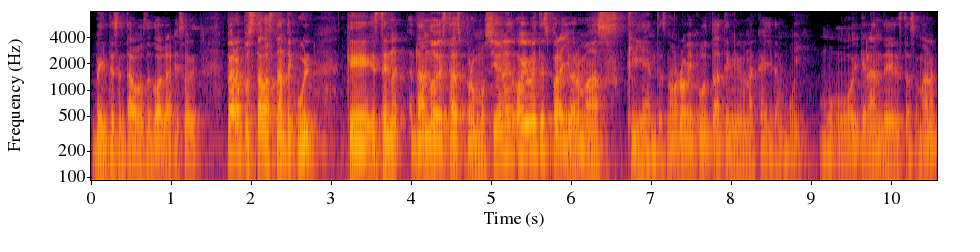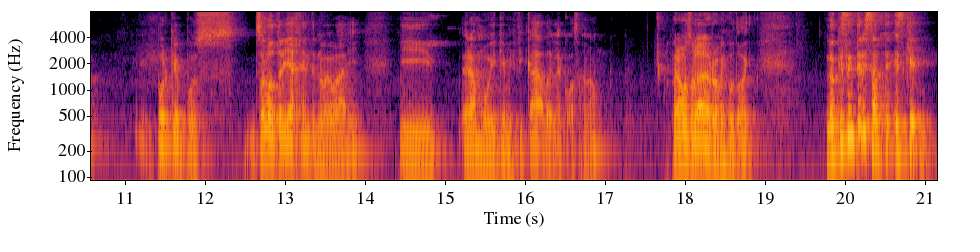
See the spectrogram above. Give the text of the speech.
20 centavos de dólares, ¿sabes? Pero pues está bastante cool que estén dando estas promociones. Obviamente es para llevar más clientes, ¿no? Robinhood ha tenido una caída muy, muy grande esta semana. Porque pues solo traía gente nueva y, y era muy gamificado y la cosa, ¿no? Pero vamos a hablar de Robinhood hoy. Lo que está interesante es que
